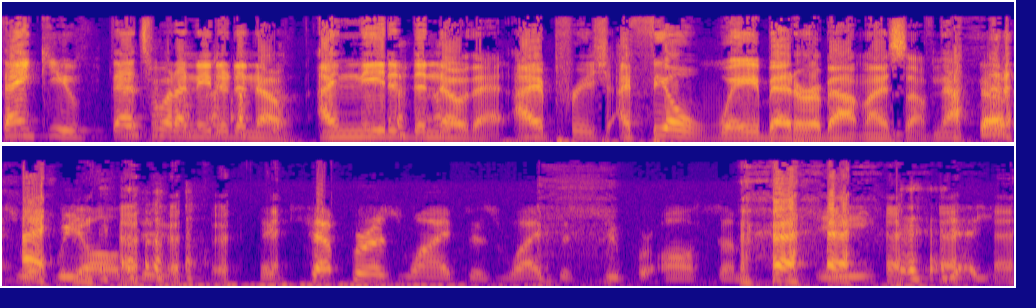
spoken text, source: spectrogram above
Thank you. That's what I needed to know. I needed to know that. I appreciate. I feel way better about myself now. That's that what we I all do, except for his wife. His wife is super awesome. He, yeah, you,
